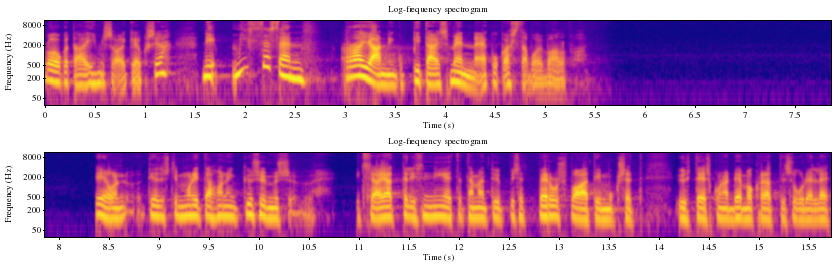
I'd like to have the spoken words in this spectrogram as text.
loukataan ihmisoikeuksia, niin missä sen rajan niin pitäisi mennä ja kuka sitä voi valvoa? Se on tietysti monitahoinen kysymys. Itse ajattelisin niin, että tämän tyyppiset perusvaatimukset yhteiskunnan demokraattisuudelle,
